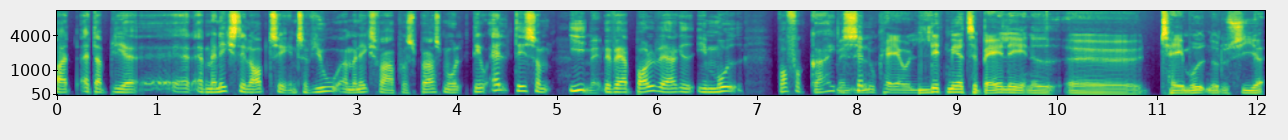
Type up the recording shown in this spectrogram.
og at, at, der bliver, at, at man ikke stiller op til interview, at man ikke svarer på spørgsmål. Det er jo alt det, som I Men... vil være boldværket imod. Hvorfor gør I det Men, selv? men nu kan jeg jo lidt mere tilbagelænet øh, tage imod, når du siger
